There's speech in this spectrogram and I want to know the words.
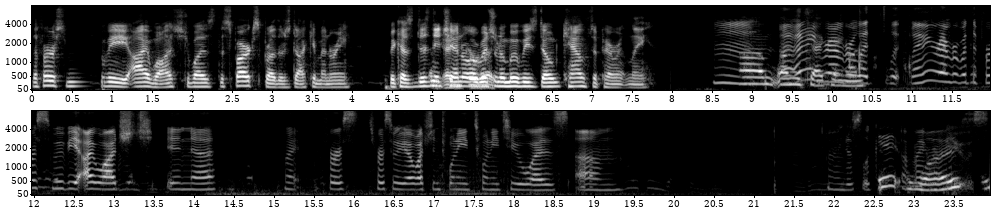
the first movie I watched was the Sparks Brothers documentary because Disney Okay, Channel you're right. original movies don't count apparently. Hmm. Um, let Uh, me let me check. remember. on. Let, let, let me remember what the first movie I watched in. Uh, my first first movie I watched in 2022 was. Um, let me just look It at my was- reviews.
